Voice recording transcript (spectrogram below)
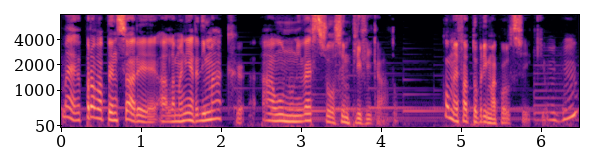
beh, prova a pensare alla maniera di Mach a un universo semplificato, come fatto prima col secchio, Mhm.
